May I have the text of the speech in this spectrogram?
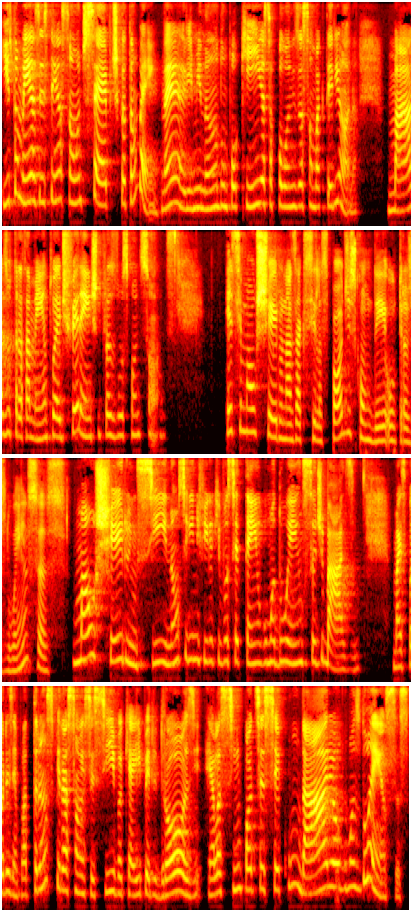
E também, às vezes, tem ação antisséptica também, né, eliminando um pouquinho essa colonização bacteriana. Mas o tratamento é diferente para as duas condições. Esse mau cheiro nas axilas pode esconder outras doenças? Mau cheiro em si não significa que você tem alguma doença de base. Mas, por exemplo, a transpiração excessiva, que é a hiperidrose, ela sim pode ser secundária a algumas doenças.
